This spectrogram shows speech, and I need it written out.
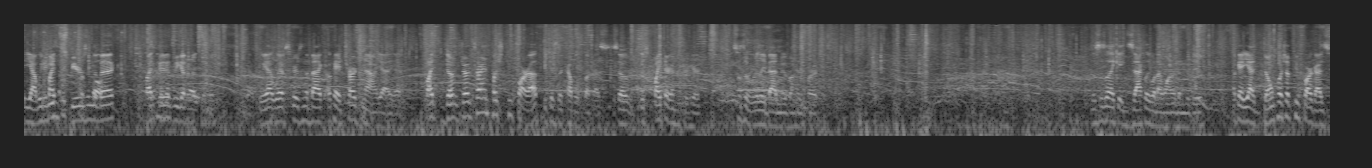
Yeah, we, We fight the spears in the back. Fight them Okay, we got the- eyes. Yeah, we have we have spears in the back. Okay, charge now. Yeah, yeah. Fight. Don't don't try and push too far up because they're couple fuck us. So just fight their infantry here. This was a really bad move on his part. This is like exactly what I wanted him to do. Okay, yeah. Don't push up too far, guys.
